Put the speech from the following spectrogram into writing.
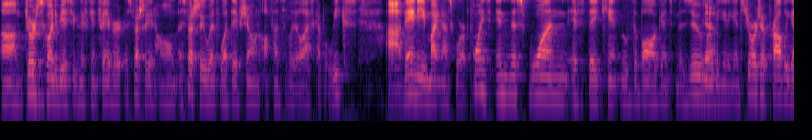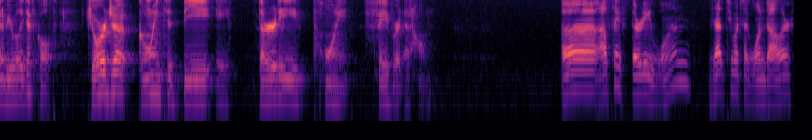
Um, Georgia's going to be a significant favorite, especially at home, especially with what they've shown offensively the last couple weeks. Uh, Vandy might not score points in this one if they can't move the ball against Mizzou. Yeah. Moving it against Georgia, probably going to be really difficult. Georgia going to be a 30 point favorite at home. Uh, I'll say thirty-one. Is that too much? Like one dollar?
